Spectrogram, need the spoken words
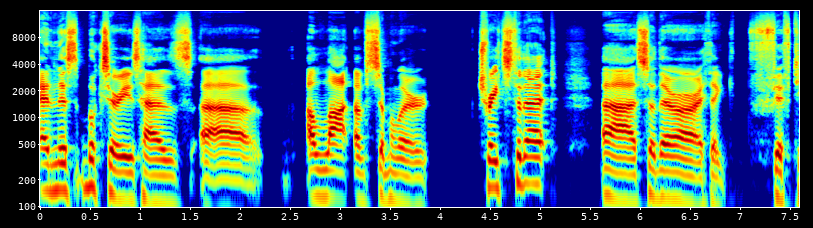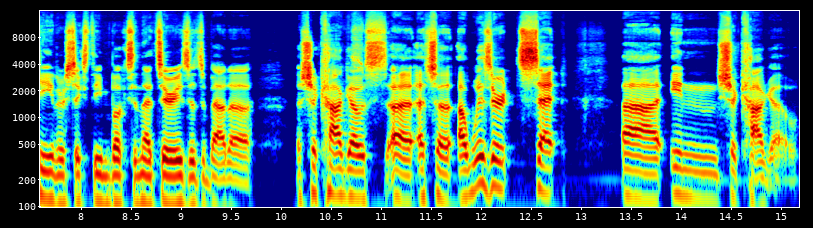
and this book series has uh, a lot of similar traits to that. Uh, so there are, I think, 15 or 16 books in that series. It's about a, a Chicago, uh, it's a, a wizard set uh, in Chicago.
